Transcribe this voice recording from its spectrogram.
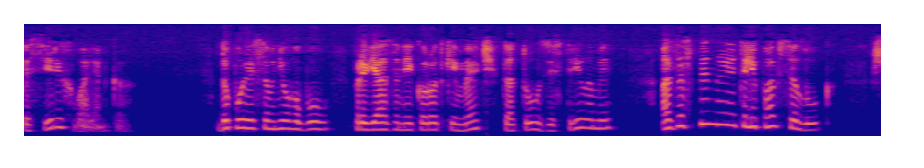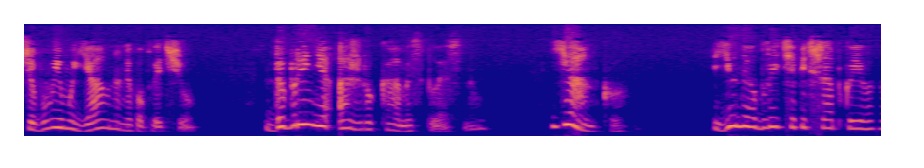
та сірих валянках. До пояса в нього був прив'язаний короткий меч та тул зі стрілами, а за спиною теліпався лук, що був йому явно не по плечу. Добриня аж руками сплеснув. Янко. Юне обличчя під шапкою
